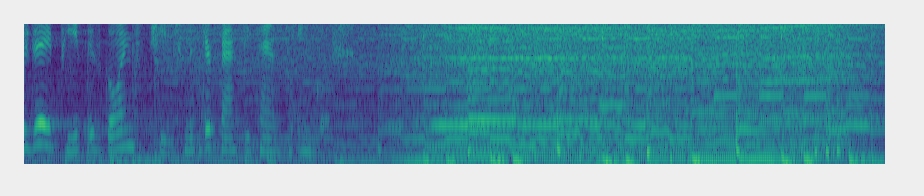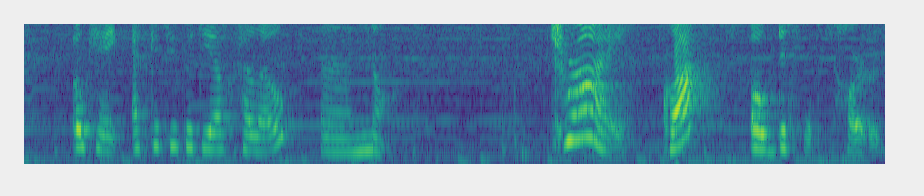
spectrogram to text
Today, Pete is going to teach Mr. Fancy Pants English. Okay, est-ce que tu peux dire hello? Euh, non. Try. Quoi? Oh, this will be hard.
